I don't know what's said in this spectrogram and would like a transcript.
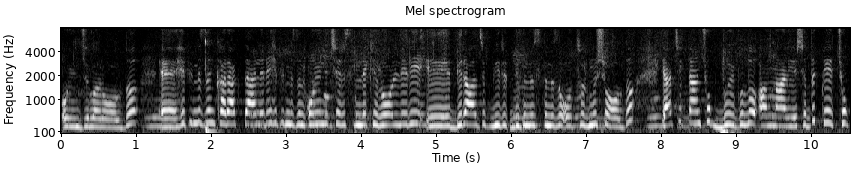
oyuncular oldu. E, hepimizin karakterleri, hepimizin oyun içerisindeki rolleri e, birazcık bir, bizim üstümüze oturmuş oldu. Gerçekten çok duygulu anlar yaşadık ve çok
